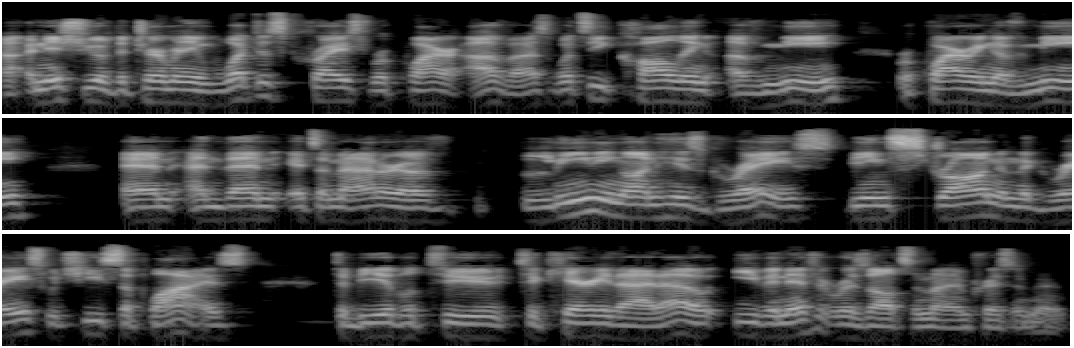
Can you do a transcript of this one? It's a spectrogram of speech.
an issue of determining what does Christ require of us? What's he calling of me, requiring of me? And and then it's a matter of leaning on his grace, being strong in the grace which he supplies to be able to to carry that out even if it results in my imprisonment.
